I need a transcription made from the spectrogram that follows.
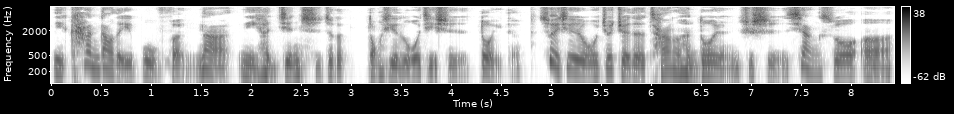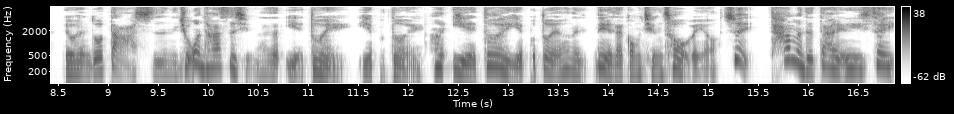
你看到的一部分，那你很坚持这个。东西逻辑是对的，所以其实我就觉得，常常很多人就是像说，呃，有很多大师，你去问他事情，他说也对，也不对，啊，也对，也不对，然后你也在公清楚没有？所以。他们的待遇在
